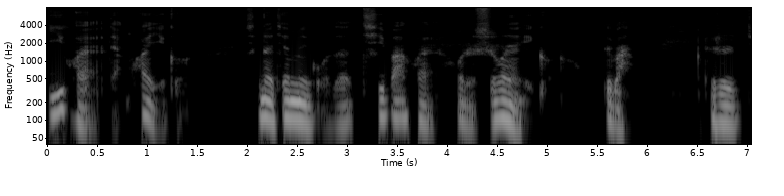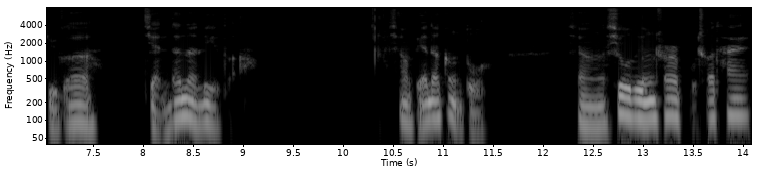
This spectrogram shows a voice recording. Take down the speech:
一块两块一个，现在煎饼果子七八块或者十块钱一个，对吧？这是举个简单的例子啊，像别的更多。像修自行车补车胎，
